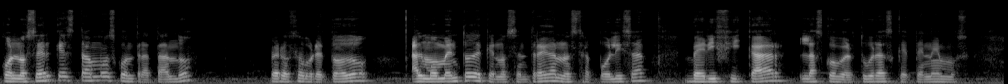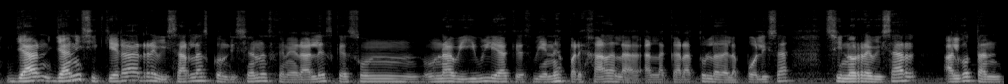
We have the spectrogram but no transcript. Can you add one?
Conocer qué estamos contratando, pero sobre todo al momento de que nos entregan nuestra póliza, verificar las coberturas que tenemos. Ya, ya ni siquiera revisar las condiciones generales, que es un, una Biblia que viene aparejada a la, a la carátula de la póliza, sino revisar algo tan,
